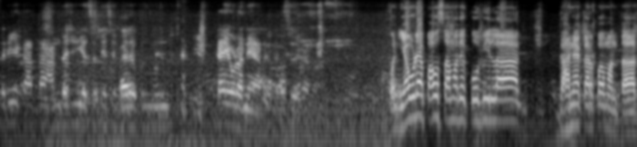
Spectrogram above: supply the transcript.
तरी एक आता अंदाजे याचं त्याचं बरं पण काय एवढा नाही आला. पण एवढ्या पावसामध्ये कोबीला घाण्या करपा म्हणतात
